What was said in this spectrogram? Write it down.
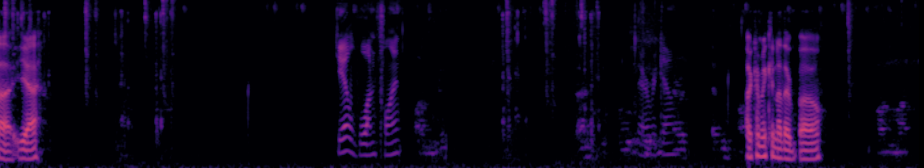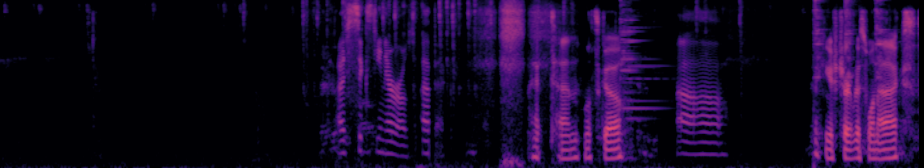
Uh, yeah. Do you have one flint? There we go. I can make another bow. I have 16 arrows. Epic. I hit ten. Let's go. Uh, Making a sharpness one axe.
